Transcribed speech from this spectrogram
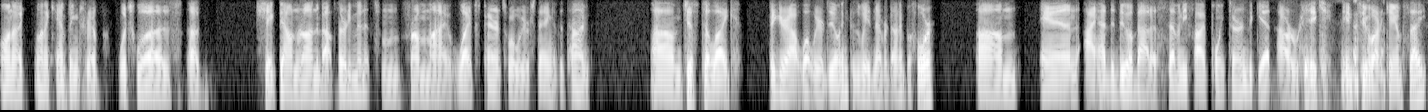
on a on a camping trip, which was a shakedown run about 30 minutes from from my wife's parents where we were staying at the time um, just to like figure out what we were doing because we had never done it before. Um, and i had to do about a 75 point turn to get our rig into our campsite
